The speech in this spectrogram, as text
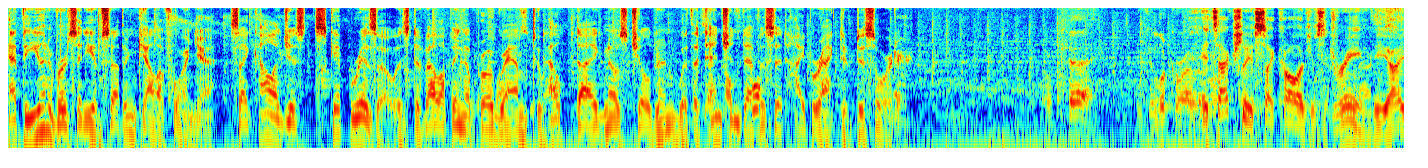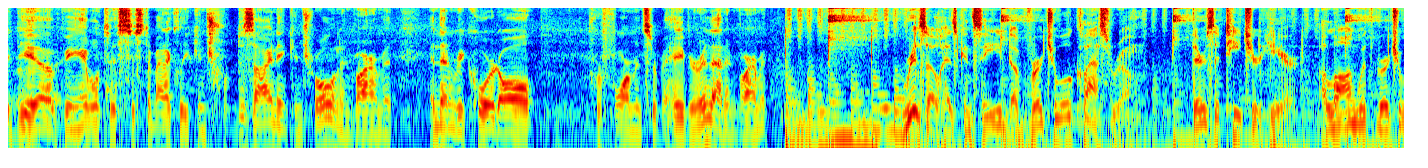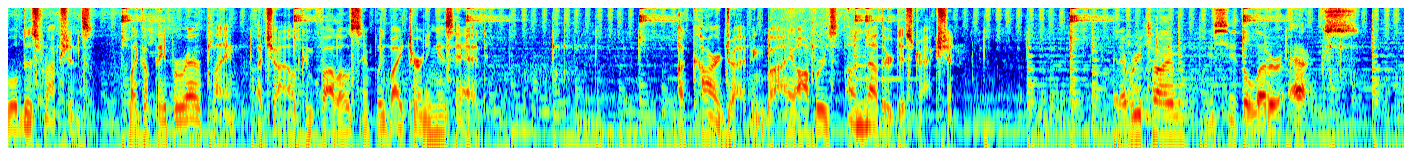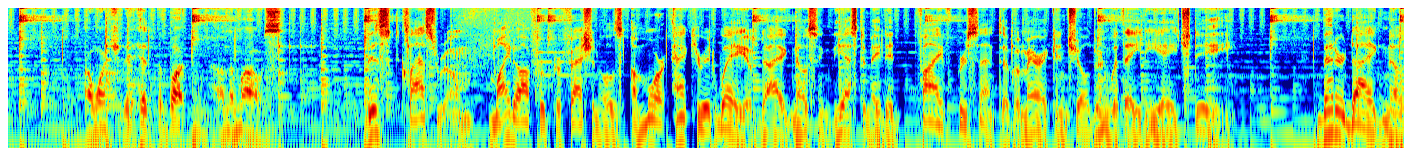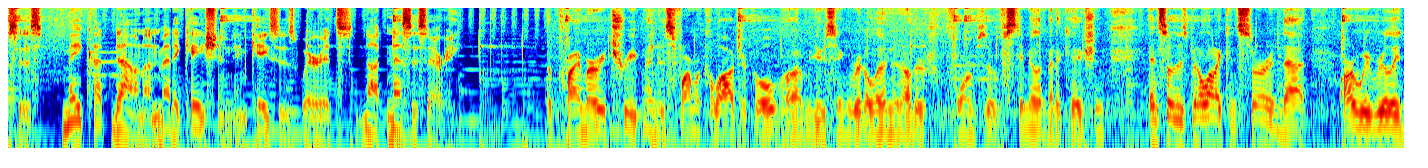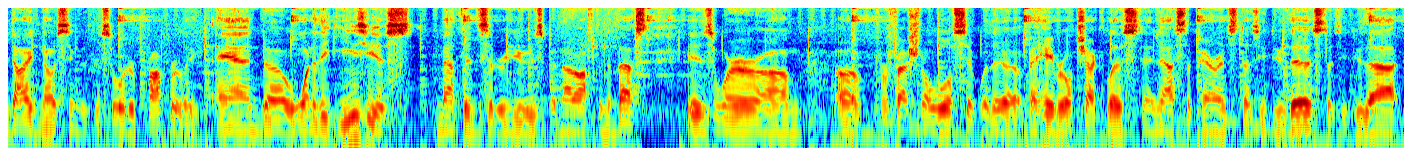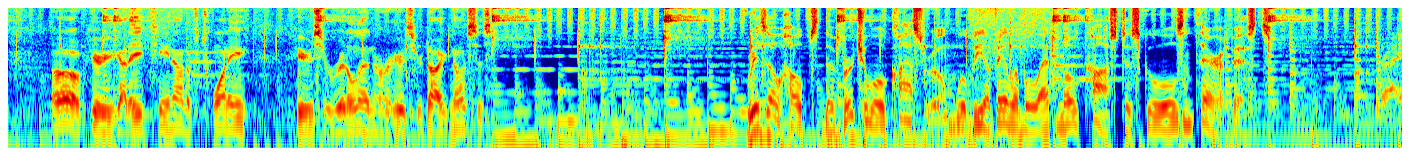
At the University of Southern California, psychologist Skip Rizzo is developing a program to help diagnose children with attention deficit hyperactive disorder. Okay. You can look around. It's actually a psychologist's dream, the idea of being able to systematically control, design and control an environment and then record all performance or behavior in that environment. Rizzo has conceived a virtual classroom. There's a teacher here, along with virtual disruptions. Like a paper airplane, a child can follow simply by turning his head. A car driving by offers another distraction. And every time you see the letter X, I want you to hit the button on the mouse. This classroom might offer professionals a more accurate way of diagnosing the estimated 5% of American children with ADHD. Better diagnosis may cut down on medication in cases where it's not necessary. The primary treatment is pharmacological, um, using Ritalin and other forms of stimulant medication. And so there's been a lot of concern that are we really diagnosing the disorder properly? And uh, one of the easiest methods that are used, but not often the best, is where um, a professional will sit with a behavioral checklist and ask the parents, does he do this, does he do that? Oh, here you got 18 out of 20, here's your Ritalin or here's your diagnosis. Rizzo hopes the virtual classroom will be available at low cost to schools and therapists.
